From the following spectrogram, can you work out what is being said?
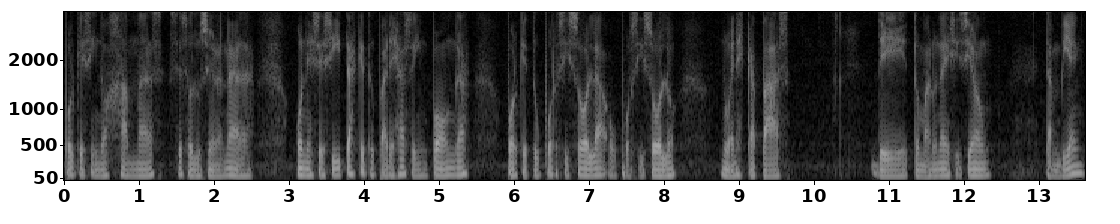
porque si no jamás se soluciona nada. O necesitas que tu pareja se imponga porque tú por sí sola o por sí solo no eres capaz de tomar una decisión. También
